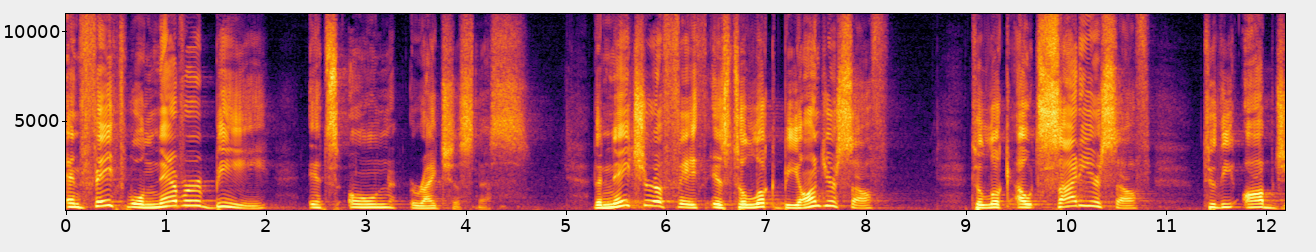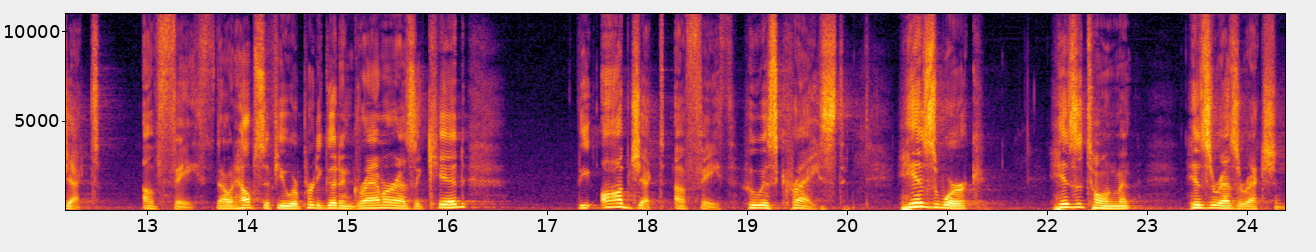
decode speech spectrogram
And faith will never be its own righteousness. The nature of faith is to look beyond yourself, to look outside of yourself to the object of faith. Now, it helps if you were pretty good in grammar as a kid. The object of faith, who is Christ, His work, His atonement, His resurrection.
